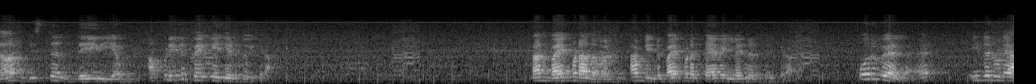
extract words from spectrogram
நான் மிஸ்டர் தைரியம் அப்படின்னு பேக்கேஜ் எடுத்து வைக்கிறான். நான் பயப்படாதவன் அப்படின்னு பயப்பட தேவையில்லைன்னு எடுத்திருக்கிறான் ஒருவேளை இதனுடைய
